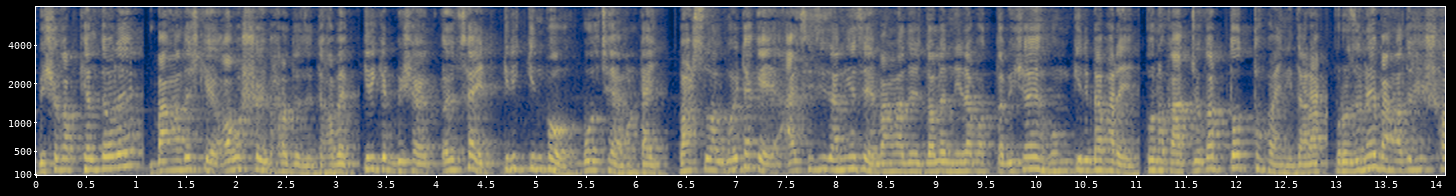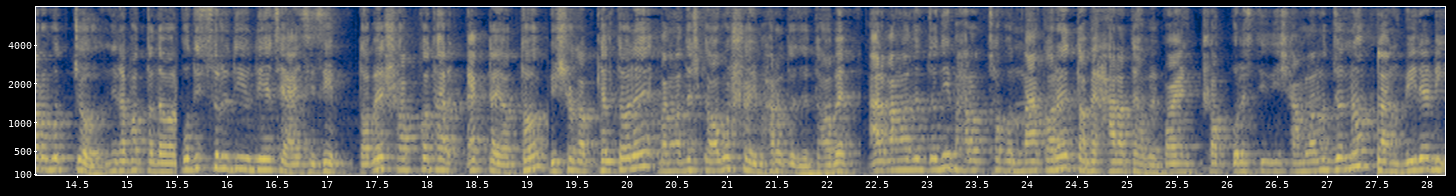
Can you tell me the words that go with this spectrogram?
বিশ্বকাপ খেলতে হলে বাংলাদেশকে অবশ্যই ভারতে যেতে হবে। ক্রিকেট বিষয়ক ওয়েবসাইট ক্রিক ইনফো বলছে এমনটাই। ভার্চুয়াল বৈঠকে আইসিসি জানিয়েছে বাংলাদেশ দলের নিরাপত্তা বিষয়ে হুমকির ব্যাপারে কোনো কার্যকর তথ্য পায়নি তারা। প্রয়োজনে বাংলাদেশের সর্বোচ্চ নিরাপত্তা দেওয়ার প্রতিশ্রুতিও দিয়েছে আইসিসি। তবে সব কথার একটাই অর্থ, বিশ্বকাপ খেলতে হলে বাংলাদেশকে অবশ্যই ভারতে যেতে হবে। আর বাংলাদেশ যদি ভারত সফর না করে, তবে হারাতে হবে পয়েন্ট। সব পরিস্থিতি সামলানোর জন্য প্ল্যান বি রেডি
